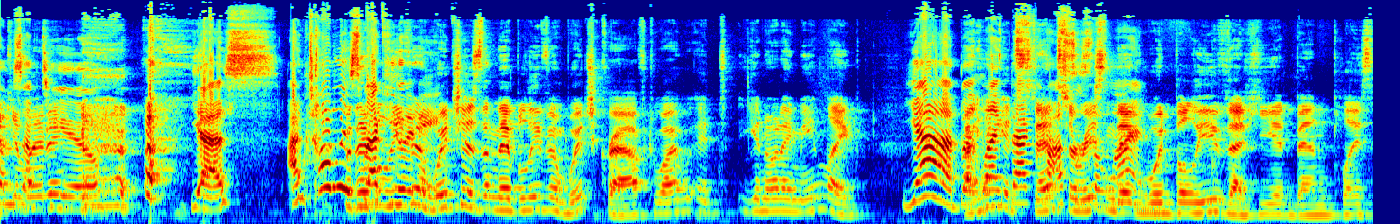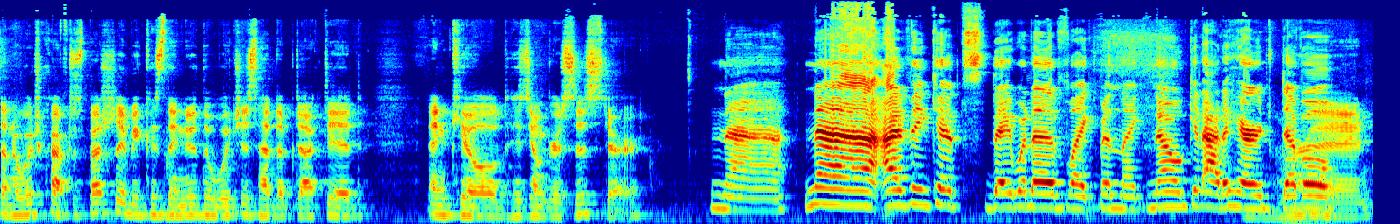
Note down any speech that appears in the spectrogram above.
comes up to you. Yes. I'm totally but they speculating. believe in witches and they believe in witchcraft. Why? It, you know what I mean? Like, yeah, but I like think it that stands to reason the they would believe that he had been placed under witchcraft, especially because they knew the witches had abducted and killed his younger sister. Nah, nah. I think it's they would have like been like, no, get out of here, devil, Right.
